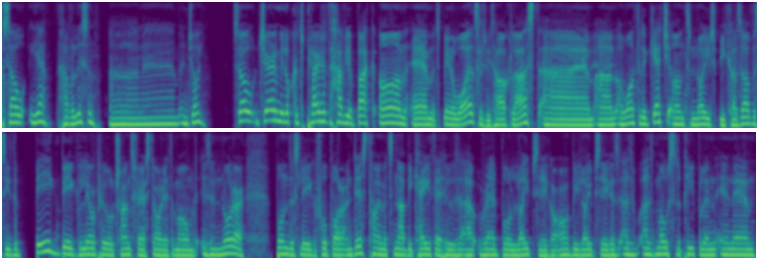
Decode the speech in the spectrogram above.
so yeah, have a listen and um, enjoy. So, Jeremy, look, it's a pleasure to have you back on. Um, it's been a while since we talked last, um, and I wanted to get you on tonight because obviously the big, big Liverpool transfer story at the moment is another Bundesliga footballer, and this time it's Naby Keita, who's at Red Bull Leipzig or RB Leipzig, as as, as most of the people in in um,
